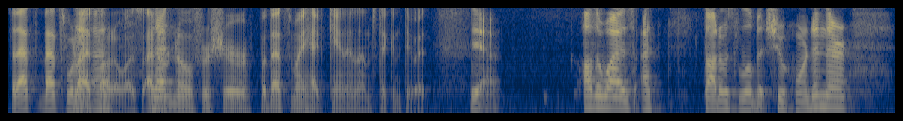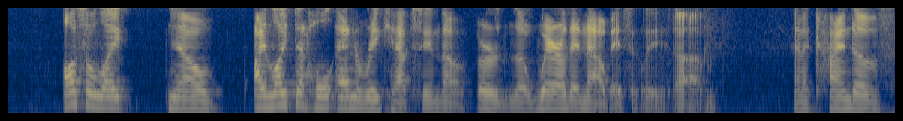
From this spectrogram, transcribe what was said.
that that's what I That- uh, thought it was. I that- don't know for sure, but that's my head canon. I'm sticking to it. Yeah. Otherwise, I th- thought it was a little bit shoehorned in there. Also, like you know, I like that whole end recap scene though, or the where are they now, basically, um, and it kind of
